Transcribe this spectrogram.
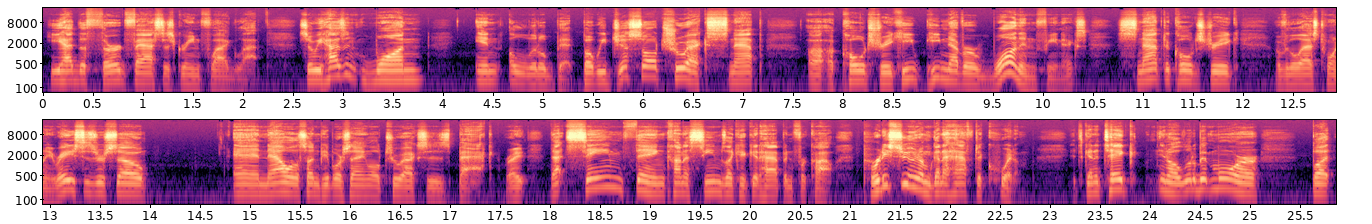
he had the third fastest green flag lap. So he hasn't won in a little bit. But we just saw Truex snap uh, a cold streak. He, he never won in Phoenix, snapped a cold streak over the last 20 races or so. And now all of a sudden people are saying, well, Truex is back, right? That same thing kind of seems like it could happen for Kyle. Pretty soon I'm going to have to quit him. It's going to take, you know, a little bit more, but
